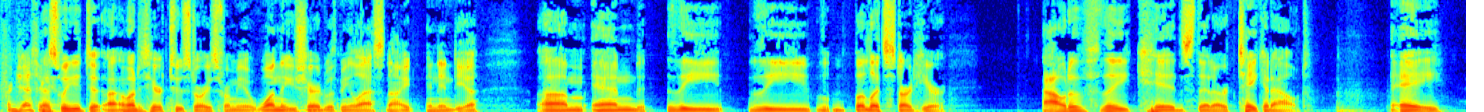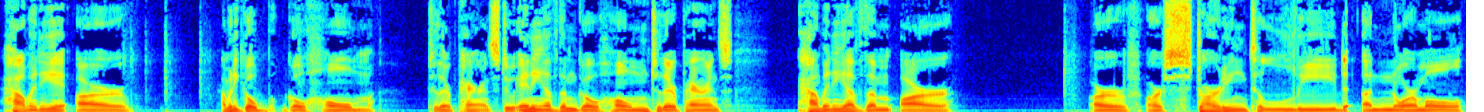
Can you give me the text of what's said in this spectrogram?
for Jessica. Yes, will you do, I wanted to hear two stories from you. One that you shared with me last night in India, um, and the the. But let's start here. Out of the kids that are taken out, a how many are how many go go home to their parents? Do any of them go home to their parents? How many of them are are are starting to lead a normal,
